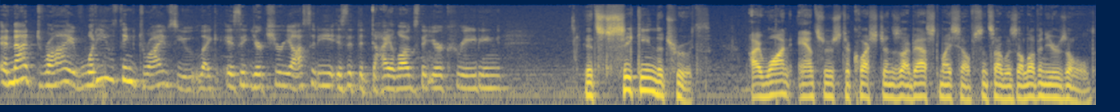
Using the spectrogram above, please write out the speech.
And that drive, what do you think drives you? Like, is it your curiosity? Is it the dialogues that you're creating? It's seeking the truth. I want answers to questions I've asked myself since I was 11 years old.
